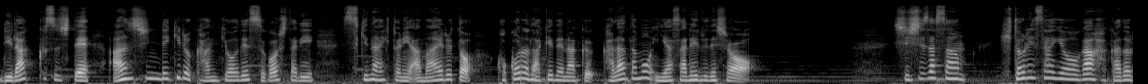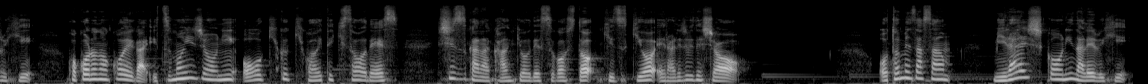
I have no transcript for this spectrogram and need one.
リラックスして安心できる環境で過ごしたり、好きな人に甘えると心だけでなく体も癒されるでしょう。獅子座さん、一人作業がはかどる日、心の声がいつも以上に大きく聞こえてきそうです。静かな環境で過ごすと気づきを得られるでしょう。乙女座さん、未来志向になれる日、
